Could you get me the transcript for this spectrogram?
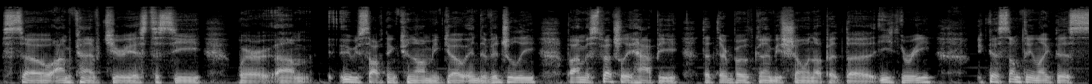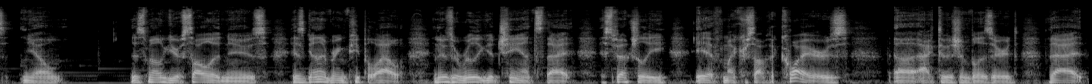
So I'm kind of curious to see where um, Ubisoft and Konami go individually. But I'm especially happy that they're both going to be showing up at the E3 because something like this, you know, this Metal Gear Solid news is going to bring people out. And there's a really good chance that, especially if Microsoft acquires uh, Activision Blizzard that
